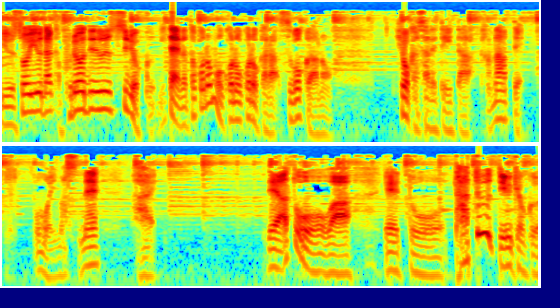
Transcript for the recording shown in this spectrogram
いう、そういうなんかプロデュース力みたいなところもこの頃からすごくあの、評価されていたかなって思いますね。はい。で、あとは、えっ、と、タトゥーっていう曲。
